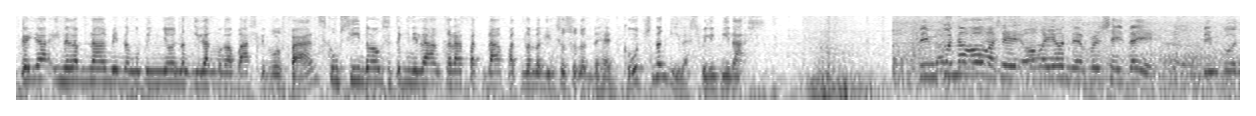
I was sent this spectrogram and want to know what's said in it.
Kaya inalam namin ng opinyon ng ilang mga basketball fans kung sino ang sa tingin nila ang karapat dapat na maging susunod na head coach ng Gilas Pilipinas. Team Kun ako kasi okay yun, never say die eh. Team Kun.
